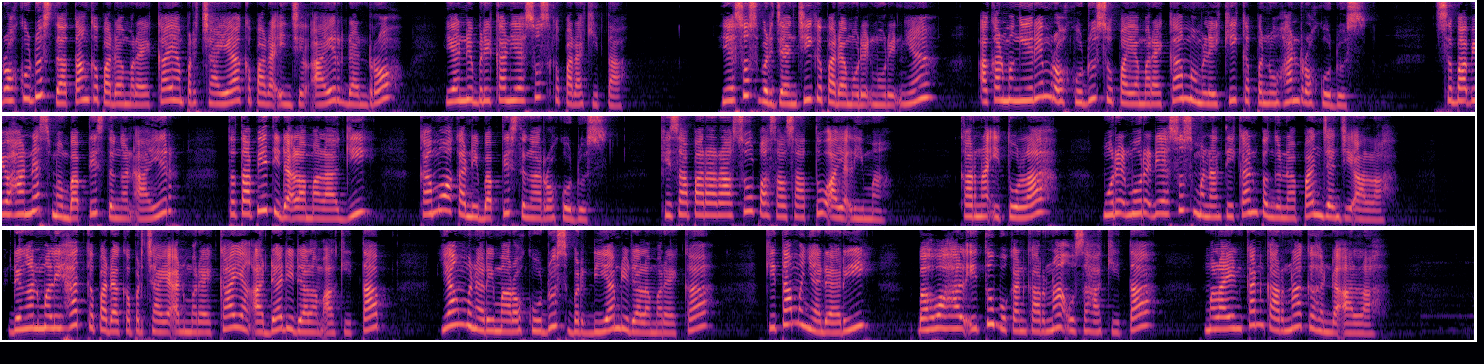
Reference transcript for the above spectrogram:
Roh Kudus datang kepada mereka yang percaya kepada Injil air dan Roh yang diberikan Yesus kepada kita. Yesus berjanji kepada murid-muridnya akan mengirim Roh Kudus supaya mereka memiliki kepenuhan Roh Kudus. Sebab Yohanes membaptis dengan air, tetapi tidak lama lagi, kamu akan dibaptis dengan roh kudus. Kisah para Rasul pasal 1 ayat 5. Karena itulah, murid-murid Yesus menantikan penggenapan janji Allah. Dengan melihat kepada kepercayaan mereka yang ada di dalam Alkitab, yang menerima roh kudus berdiam di dalam mereka, kita menyadari bahwa hal itu bukan karena usaha kita, melainkan karena kehendak Allah.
